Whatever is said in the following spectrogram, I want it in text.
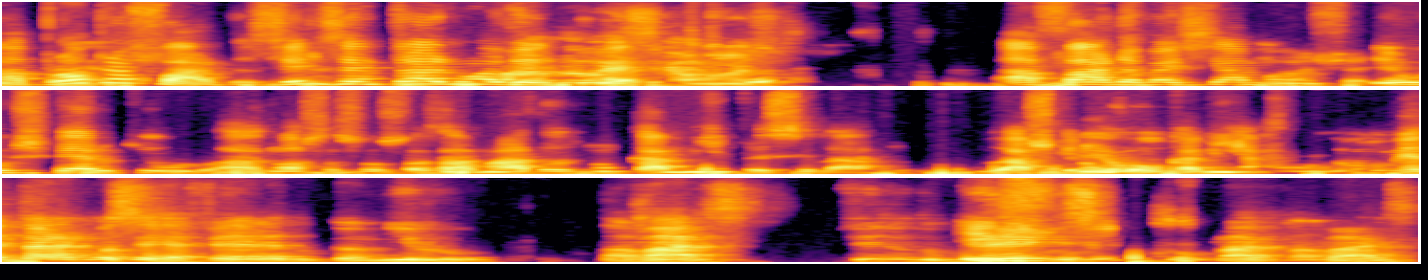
Na própria é. farda. Se eles entrarem numa aventura. A, a farda vai ser a mancha. Eu espero que o, as nossas Forças Armadas não caminhem para esse lado. Eu acho que não é, vão caminhar. O documentário que você refere é do Camilo Tavares, filho do grande escritor Flávio Tavares,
